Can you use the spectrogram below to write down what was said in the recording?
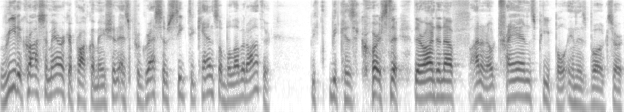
Read Across America proclamation as progressives seek to cancel beloved author. Be- because, of course, there, there aren't enough, I don't know, trans people in his books or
